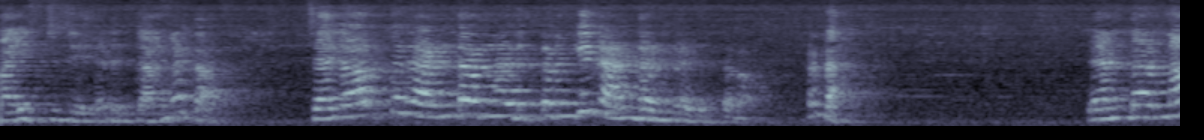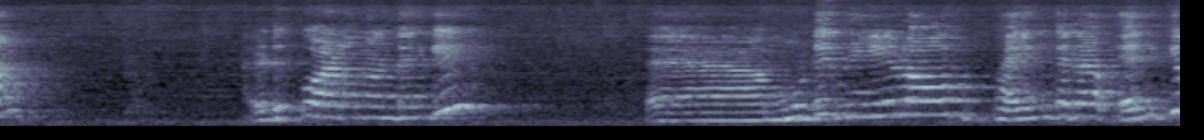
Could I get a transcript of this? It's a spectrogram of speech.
വൈറ്റ് എടുക്കാൻ കേട്ടോ. ചിലവർക്ക് രണ്ടെണ്ണം എടുക്കണമെങ്കിൽ രണ്ടെണ്ണം എടുക്കണം. കേട്ടോ രണ്ടെണ്ണം എടുക്കുവാണെന്നുണ്ടെങ്കിൽ മുടി നീളവും ഭയങ്കര എനിക്ക്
